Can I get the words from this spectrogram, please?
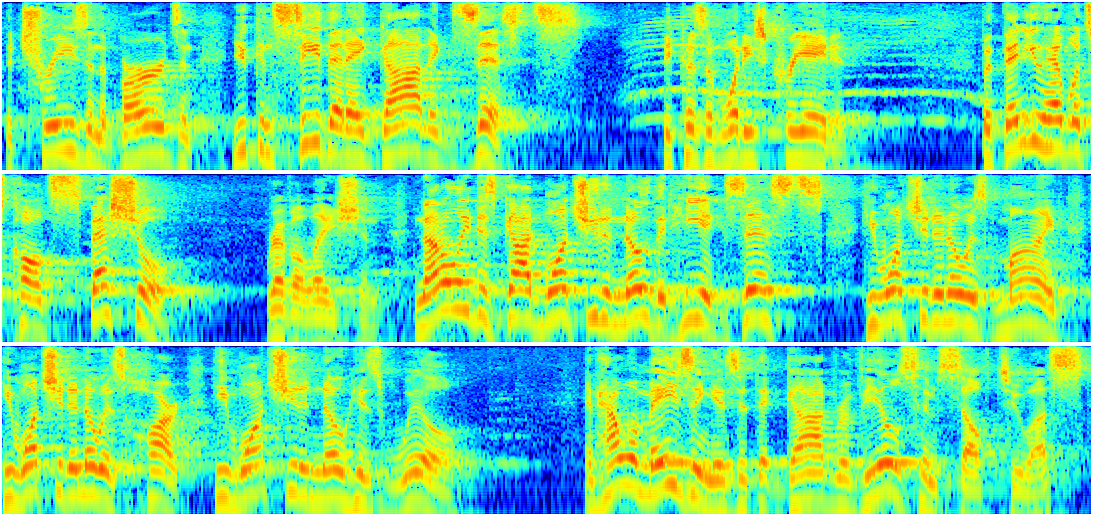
the trees and the birds, and you can see that a God exists because of what He's created. But then you have what's called special revelation. Not only does God want you to know that He exists, He wants you to know His mind, He wants you to know His heart, He wants you to know His will. And how amazing is it that God reveals Himself to us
